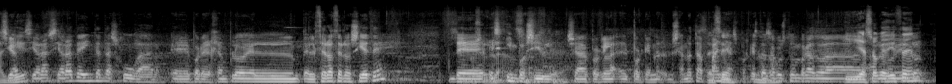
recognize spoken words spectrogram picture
es, Si, allí. si ahora, si ahora te intentas jugar, eh, por ejemplo, el, el 007, de- es imposible. O sea, porque, la- porque no, o sea, no te Sí, apañas, sí. porque No, estás no. acostumbrado a. Y eso que dicen, movimiento.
